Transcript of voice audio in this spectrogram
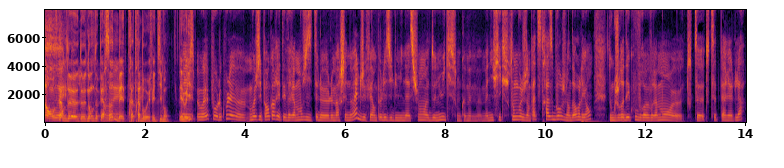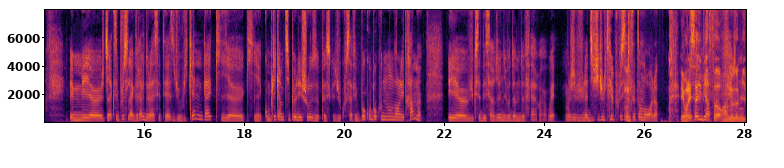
en termes de nombre de personnes, mais très très beau, effectivement. Et oui Ouais, pour le coup, là, moi, j'ai pas encore été vraiment visiter le, marché de Noël. J'ai fait un peu les illuminations de nuit qui sont quand même magnifiques. Surtout, moi, je viens pas de Strasbourg, je viens d'Orléans. Donc, je redécouvre vraiment euh, toute, euh, toute cette période-là. Mais euh, je dirais que c'est plus la grève de la CTS du week-end là qui, qui complique un petit peu les choses parce que du coup, ça fait beaucoup, beaucoup de monde dans les trams. Et vu que c'est desservi au niveau d'hommes de fer, ouais, moi, j'ai vu la difficulté plus à cet endroit-là. Et on les salue bien fort, hein, nos amis.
